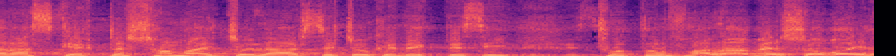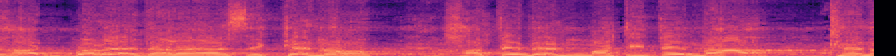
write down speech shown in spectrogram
আর আজকে একটা সময় চলে আসছে, চোখে দেখতেছি, থুতু ফালাবে সবাই হাত বাড়ায় দাঁড়ায় আছে, কেন? হাতে দেন, মাটিতে না, কেন?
